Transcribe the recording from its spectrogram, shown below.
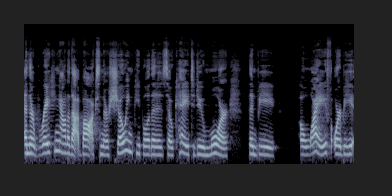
and they're breaking out of that box and they're showing people that it's okay to do more than be a wife or be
